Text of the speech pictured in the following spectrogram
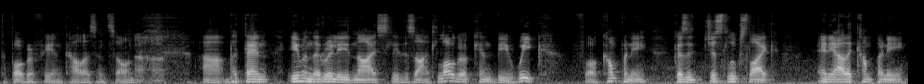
typography and colors and so on. Uh-huh. Uh, but then even a really nicely designed logo can be weak for a company because it just looks like any other company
